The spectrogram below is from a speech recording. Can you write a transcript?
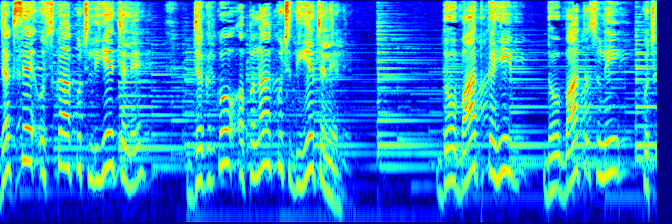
जग से उसका कुछ लिए चले। जग को अपना कुछ दिए चले। दो बात कही, दो बात सुनी, कुछ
